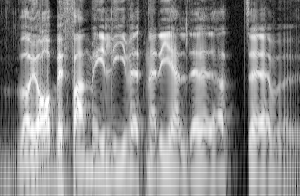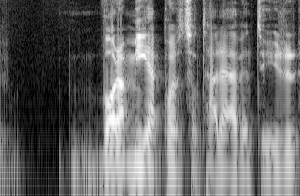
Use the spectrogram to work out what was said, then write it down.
vad jag befann mig i livet när det gällde att eh, vara med på ett sånt här äventyr.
